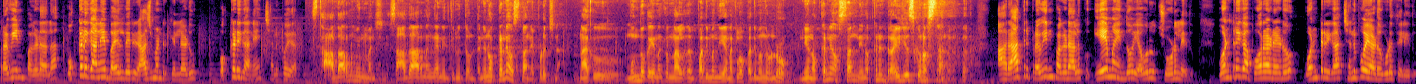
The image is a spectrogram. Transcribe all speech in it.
ప్రవీణ్ పగడాల ఒక్కడిగానే బయలుదేరి రాజమండ్రికి వెళ్ళాడు ఒక్కడిగానే చనిపోయారు. సాధారణమైన మనిషిని సాధారణంగా నేను తిరుగుతూ ఉంటాను. నేను ఒక్కనే వస్తాను ఎప్పుడు వచ్చినా నాకు ముందు ఒక వెనక పది మంది వెనకలో పది మంది ఉండరు. నేను ఒక్కనే వస్తాను నేను ఒక్కనే డ్రైవ్ చేసుకొని వస్తాను. ఆ రాత్రి ప్రవీణ్ పగడాలకు ఏమైందో ఎవరూ చూడలేదు. ఒంటరిగా పోరాడాడో ఒంటరిగా చనిపోయాడో కూడా తెలియదు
